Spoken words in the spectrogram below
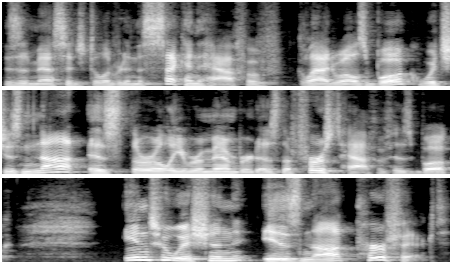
this is a message delivered in the second half of Gladwell's book, which is not as thoroughly remembered as the first half of his book intuition is not perfect.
